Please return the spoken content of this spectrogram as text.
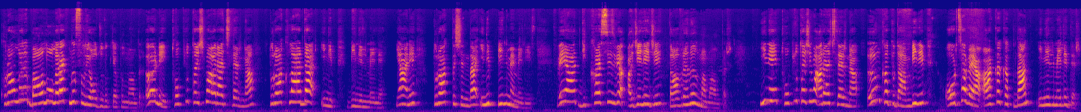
Kurallara bağlı olarak nasıl yolculuk yapılmalıdır? Örneğin toplu taşıma araçlarına duraklarda inip binilmeli. Yani durak dışında inip binmemeliyiz. Veya dikkatsiz ve aceleci davranılmamalıdır. Yine toplu taşıma araçlarına ön kapıdan binip orta veya arka kapıdan inilmelidir.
